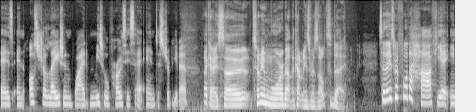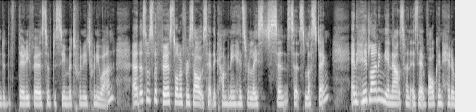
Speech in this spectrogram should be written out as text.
as an Australasian wide metal processor and distributor. Okay, so tell me more about the company's results today. So these were for the half year ended the 31st of December 2021. Uh, this was the first lot of results that the company has released since its listing. And headlining the announcement is that Vulcan had a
